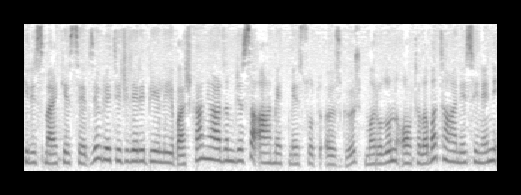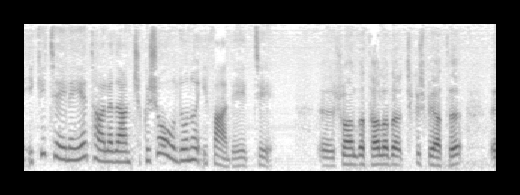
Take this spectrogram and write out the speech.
Kilis Merkez Sebze Üreticileri Birliği Başkan Yardımcısı Ahmet Mesut Özgür, marulun ortalama tanesinin 2 TL'ye tarladan çıkışı olduğunu ifade etti. E, şu anda tarlada çıkış fiyatı e,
